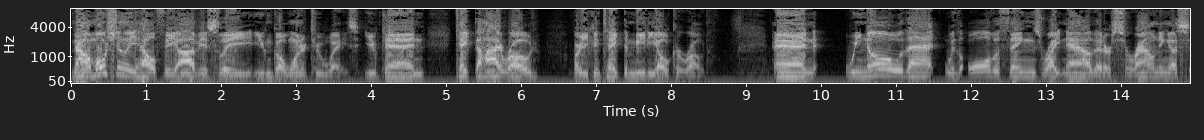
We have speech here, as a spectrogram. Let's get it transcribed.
Now, emotionally healthy, obviously, you can go one or two ways. You can take the high road, or you can take the mediocre road. And we know that with all the things right now that are surrounding us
